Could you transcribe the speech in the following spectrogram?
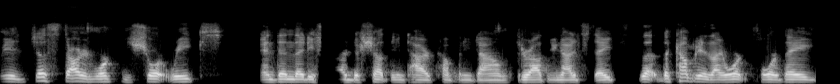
we had just started working short weeks and then they decided to shut the entire company down throughout the United States. The the company that I worked for, they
